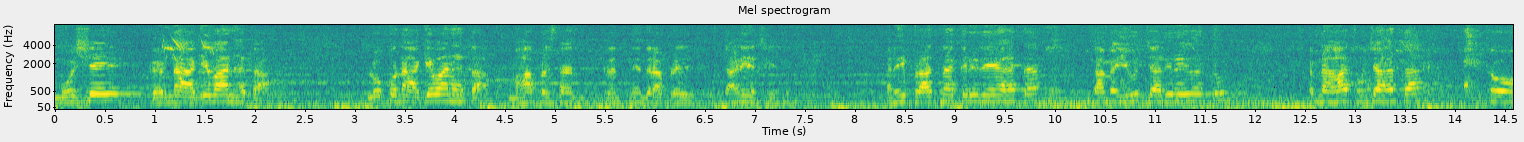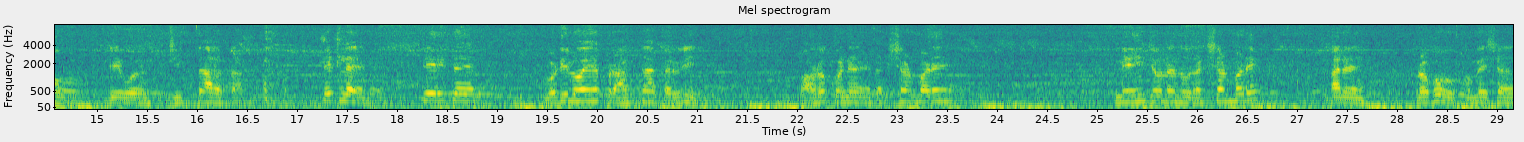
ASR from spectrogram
મોશે ઘરના આગેવાન હતા, લોકોના આગેવાન હતા. મહાપ્રસાદ ગ્રંથની અંદર આપણે જાણીએ છીએ. અને એ પ્રાર્થના કરી રહ્યા હતા સામે યુદ્ધ ચાલી રહ્યું હતું. એમના હાથ ઊંચા હતા, તો તેઓ જીતતા હતા. એટલે તે રીતે વડીલોએ પ્રાર્થના કરવી, બાળકોને રક્ષણ મળે, સ્નેહીજનોનું રક્ષણ મળે, અને પ્રભુ હંમેશા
